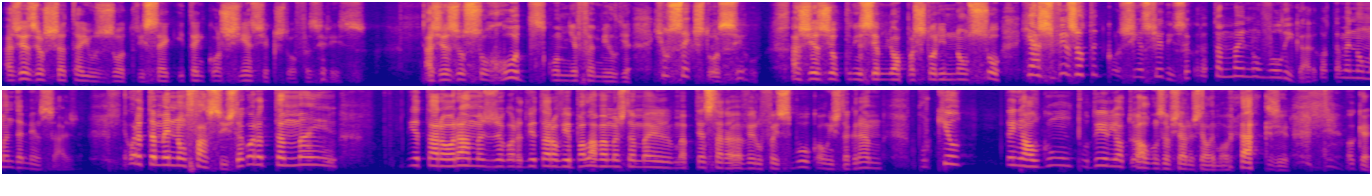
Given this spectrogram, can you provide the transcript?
Às vezes eu chateio os outros e, sei, e tenho consciência que estou a fazer isso. Às vezes eu sou rude com a minha família e eu sei que estou a ser. Às vezes eu podia ser melhor pastor e não sou. E às vezes eu tenho consciência disso. Agora também não vou ligar, agora também não mando mensagem. Agora também não faço isto. Agora também devia estar a orar, mas agora devia estar a ouvir a palavra, mas também me apetece estar a ver o Facebook ou o Instagram. Porque eu tenho algum poder e alguns a fechar os telemóveis. Ah, que giro. Ok.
